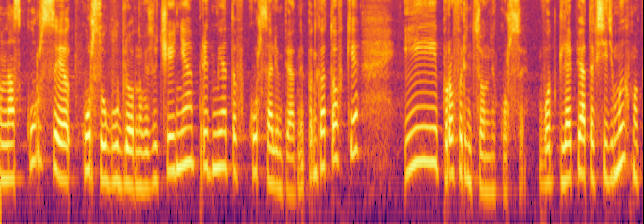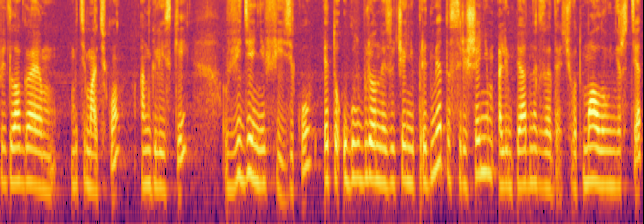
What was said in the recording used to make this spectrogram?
У нас курсы, курсы углубленного изучения предметов, курсы олимпиадной подготовки и профориентационные курсы. Вот для пятых-седьмых мы предлагаем математику, английский, введение в физику. Это углубленное изучение предмета с решением олимпиадных задач. Вот малый университет,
